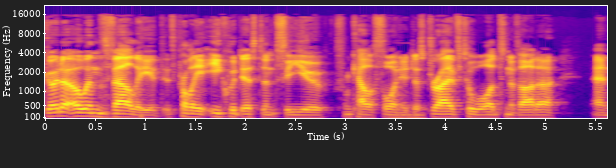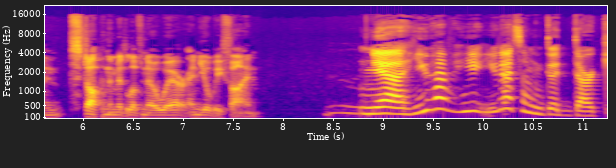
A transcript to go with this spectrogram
Go to Owens Valley. It's probably equidistant for you from California. Just drive towards Nevada and stop in the middle of nowhere, and you'll be fine. Yeah, you have you, you got some good dark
